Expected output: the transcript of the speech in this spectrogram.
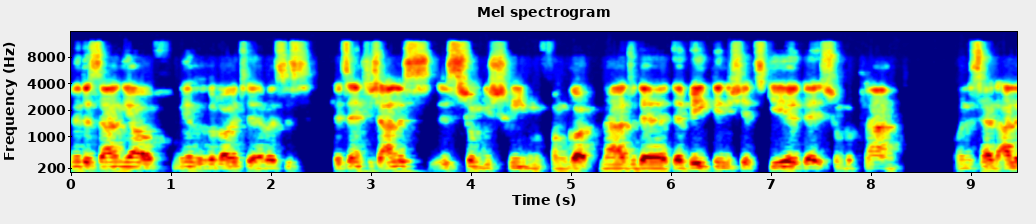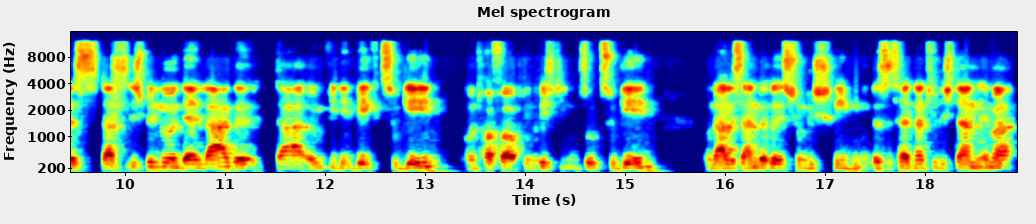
ne, das sagen ja auch mehrere Leute, aber es ist letztendlich alles ist schon geschrieben von Gott. Ne? Also der, der Weg, den ich jetzt gehe, der ist schon geplant. Und es ist halt alles das, ich bin nur in der Lage, da irgendwie den Weg zu gehen und hoffe auch den richtigen so zu gehen. Und alles andere ist schon geschrieben. Und das ist halt natürlich dann immer,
